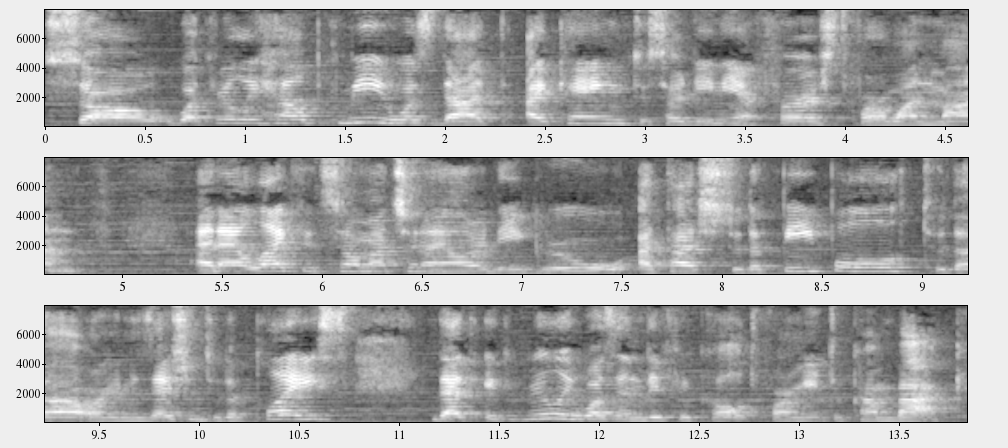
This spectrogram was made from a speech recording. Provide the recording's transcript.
So what really helped me was that I came to Sardinia first for one month. And I liked it so much, and I already grew attached to the people, to the organization, to the place that it really wasn't difficult for me to come back.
